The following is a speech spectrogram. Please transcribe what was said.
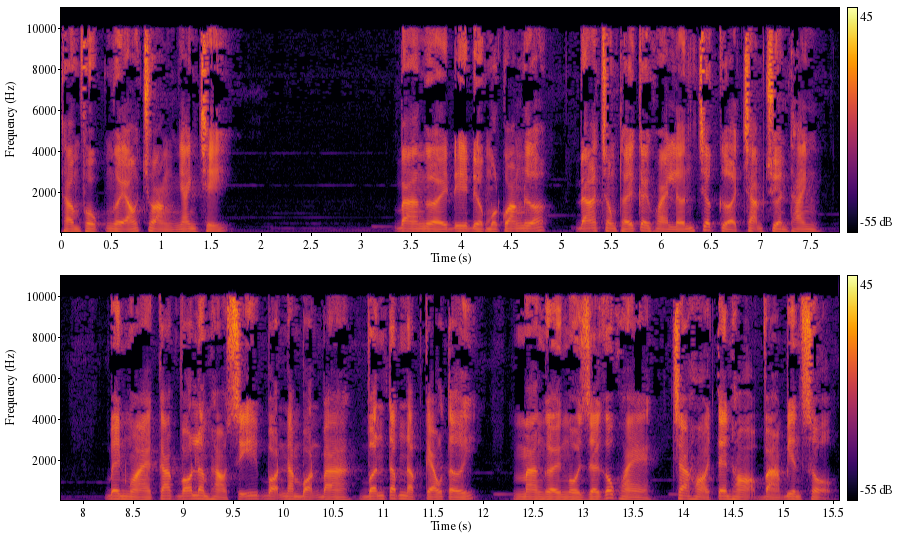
Thầm phục người áo choàng nhanh trí. Ba người đi được một quãng nữa, Đã trông thấy cây hoài lớn trước cửa trạm truyền thanh. Bên ngoài các võ lâm hảo sĩ, bọn năm bọn ba vẫn tấp nập kéo tới, Mà người ngồi dưới gốc hòe tra hỏi tên họ và biên sổ.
